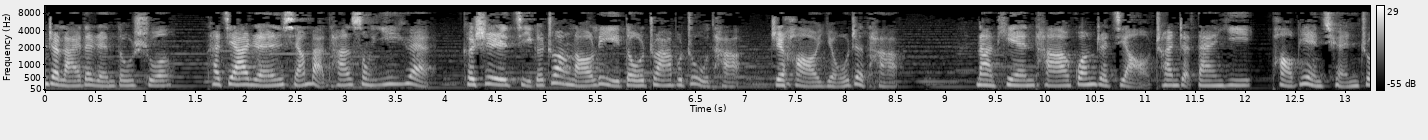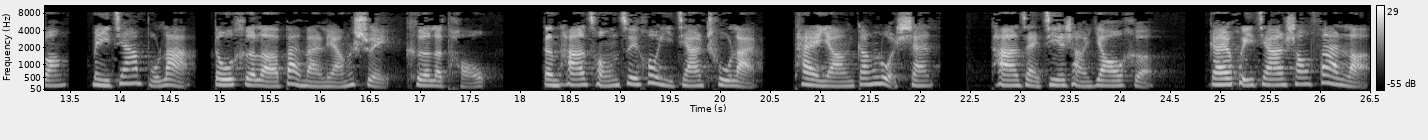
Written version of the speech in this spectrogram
着来的人都说，他家人想把他送医院，可是几个壮劳力都抓不住他，只好由着他。那天他光着脚，穿着单衣，跑遍全庄，每家不落，都喝了半碗凉水，磕了头。等他从最后一家出来，太阳刚落山，他在街上吆喝：“该回家烧饭了。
